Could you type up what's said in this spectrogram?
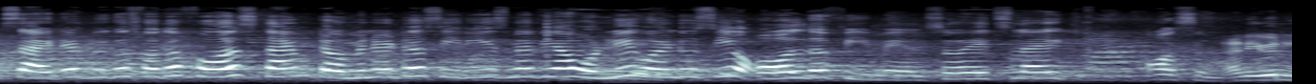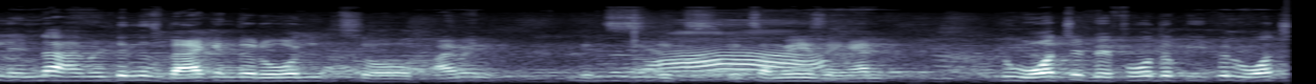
excited because for the first time Terminator series में we are only going to see all the females. So it's like awesome. And even Linda Hamilton is back in the role. So I mean, it's it's, it's Yeah. amazing. And to watch it before the people watch,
